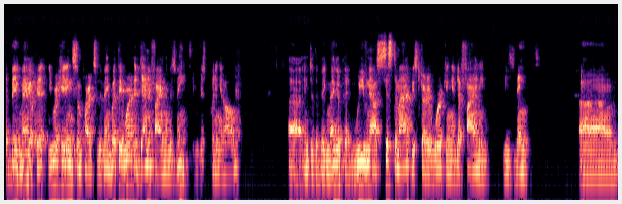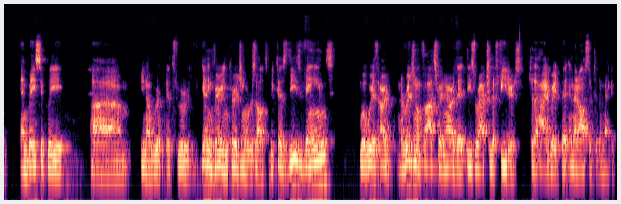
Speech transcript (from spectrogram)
the big mega pit. You were hitting some parts of the vein, but they weren't identifying them as veins. They were just putting it all in uh, into the big mega pit. We've now systematically started working and defining these veins, um, and basically. Um, you know, we're, we're getting very encouraging results because these veins what with our original thoughts right now are that these were actually the feeders to the high grade pit and then also to the mega pit.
